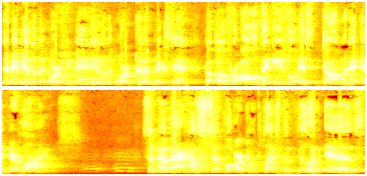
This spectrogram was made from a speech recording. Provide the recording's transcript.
There may be a little bit more humanity, a little bit more good mixed in, but overall, the evil is dominant in their lives. So, no matter how simple or complex the villain is,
